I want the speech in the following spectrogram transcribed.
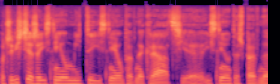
Oczywiście, że istnieją mity, istnieją pewne kreacje, istnieją też pewne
